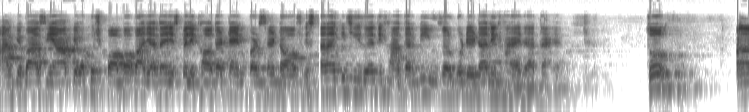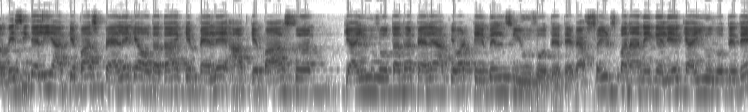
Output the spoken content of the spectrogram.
आपके पास यहाँ आपके पास कुछ पॉपअप आ जाता है जिसपे लिखा होता है टेन परसेंट ऑफ़ इस तरह की चीज़ें दिखाकर भी यूज़र को डेटा दिखाया जाता है। तो बेसिकली uh, आपके पास पहले क्या होता था कि पहले आपके पास क्या यूज़ होता था? पहले आपके पास टेबल्स यूज़ होते थे। वेबसाइट्स बनाने के लिए क्या यूज़ होते थे?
